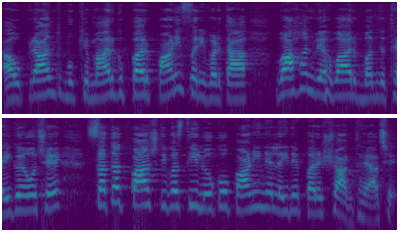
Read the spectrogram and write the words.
આ ઉપરાંત મુખ્ય માર્ગ પર પાણી ફરી વળતા વાહન વ્યવહાર બંધ થઈ ગયો છે. સતત પાંચ દિવસથી લોકો પાણીને લઈને પરેશાન થયા છે.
